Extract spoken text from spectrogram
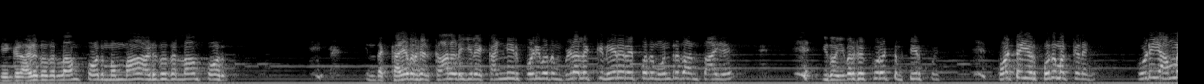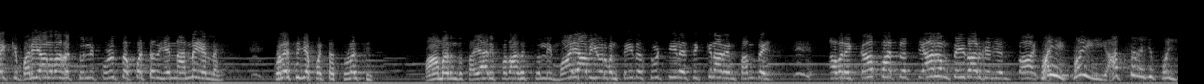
நீங்கள் அழுததெல்லாம் போதும் அம்மா அழுததெல்லாம் போதும். இந்த கயவர்கள் காலடியிலே கண்ணீர் பொழிவதும் விழலுக்கு நீரிழைப்பதும் ஒன்றுதான் தாயே. இதோ இவர்கள் குரட்டும் தீர்ப்பு. கோட்டையூர் பொதுமக்களே கொடிய அம்மைக்கு பலியானதாக சொல்லி கொளுத்தப்பட்டது என் அன்னை அல்ல. கொலை செய்யப்பட்ட துளசி. மாமருந்து தயாரிப்பதாக சொல்லி மாயாவி ஒருவன் செய்த சூழ்ச்சியிலே சிக்கினார் என் தந்தை. அவரை காப்பாற்ற தியாகம் செய்தார்கள் என் தாய். பொய் பொய் அத்தனையும் பொய்.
